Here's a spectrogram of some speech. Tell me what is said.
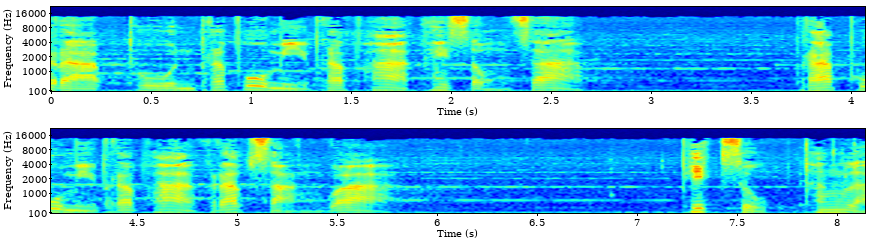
กราบทูลพระผู้มีพระภาคให้ทรงทราบพพระผู้มีพระภาครับสั่งว่า ภิกษุทั้งหล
